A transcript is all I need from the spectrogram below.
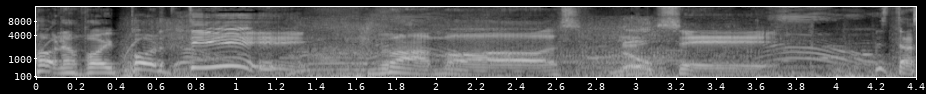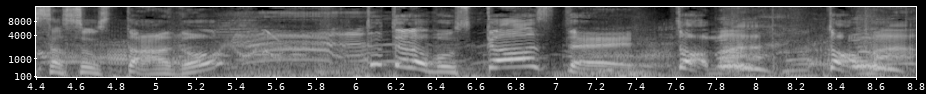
¡Ahora voy por ti! ¡Vamos! No. Sí. ¿Estás asustado? ¡Tú te lo buscaste! ¡Toma! ¡Toma!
